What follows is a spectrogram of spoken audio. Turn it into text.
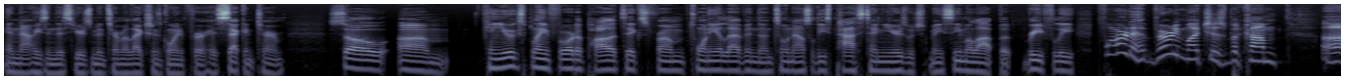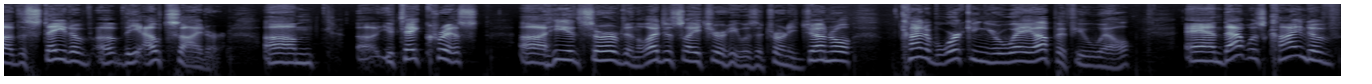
and now he's in this year's midterm elections, going for his second term. So, um, can you explain Florida politics from 2011 until now? So these past 10 years, which may seem a lot, but briefly. Florida very much has become uh, the state of, of the outsider. Um, uh, you take Crist, uh, he had served in the legislature, he was attorney general, kind of working your way up, if you will. And that was kind of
